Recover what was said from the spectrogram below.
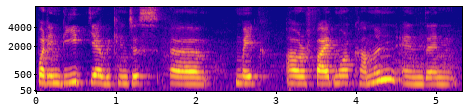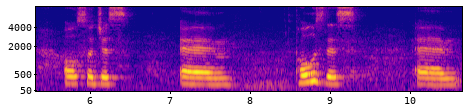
But indeed, yeah, we can just uh, make our fight more common and then also just um, pose this um,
